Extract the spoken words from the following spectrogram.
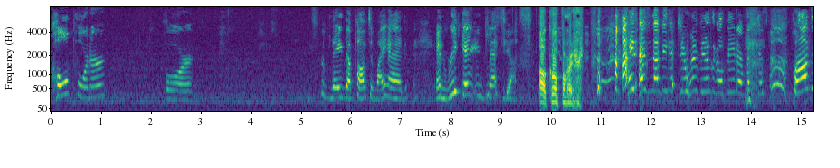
Cole Porter or it's the name that popped in my head. Enrique Iglesias. Oh, Cole Porter. it has nothing to do with musical theater, but it just popped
